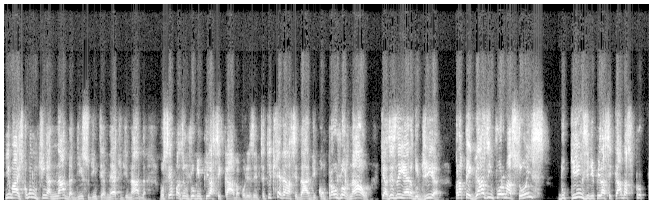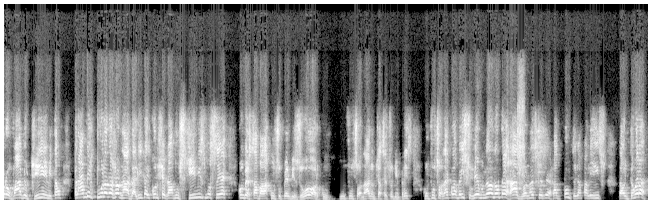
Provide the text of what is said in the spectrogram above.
E mais, como não tinha nada disso, de internet, de nada, você ia fazer um jogo em Piracicaba, por exemplo. Você tinha que chegar na cidade, comprar o jornal, que às vezes nem era do dia, para pegar as informações do 15 de Piracicaba, provável time e tal, para a abertura da jornada. Ali, aí quando chegavam os times, você conversava lá com o supervisor, com um funcionário, um tinha assessor de imprensa, com um funcionário, falava, é isso mesmo? Não, não, tá errado, o jornal escreveu errado. Ponto, eu já falei isso. Tal. Então era,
